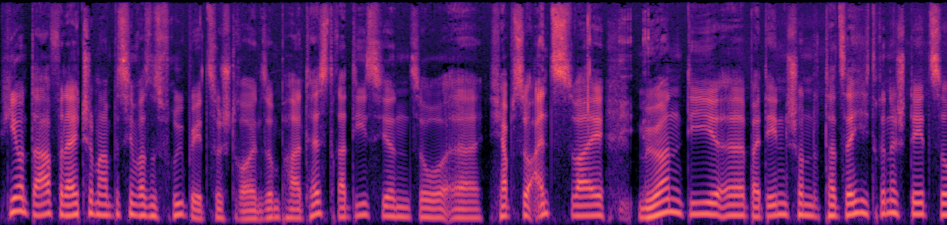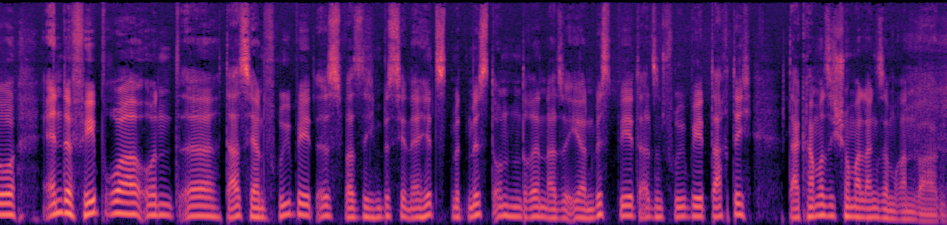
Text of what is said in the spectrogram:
hier und da vielleicht schon mal ein bisschen was ins Frühbeet zu streuen. So ein paar Testradieschen, so, ich habe so ein, zwei Möhren, die bei denen schon tatsächlich drin steht, so Ende Februar und äh, da es ja ein Frühbeet ist, was sich ein bisschen erhitzt mit Mist unten drin, also eher ein Mistbeet als ein Frühbeet, dachte ich, da kann man sich schon mal langsam ranwagen.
